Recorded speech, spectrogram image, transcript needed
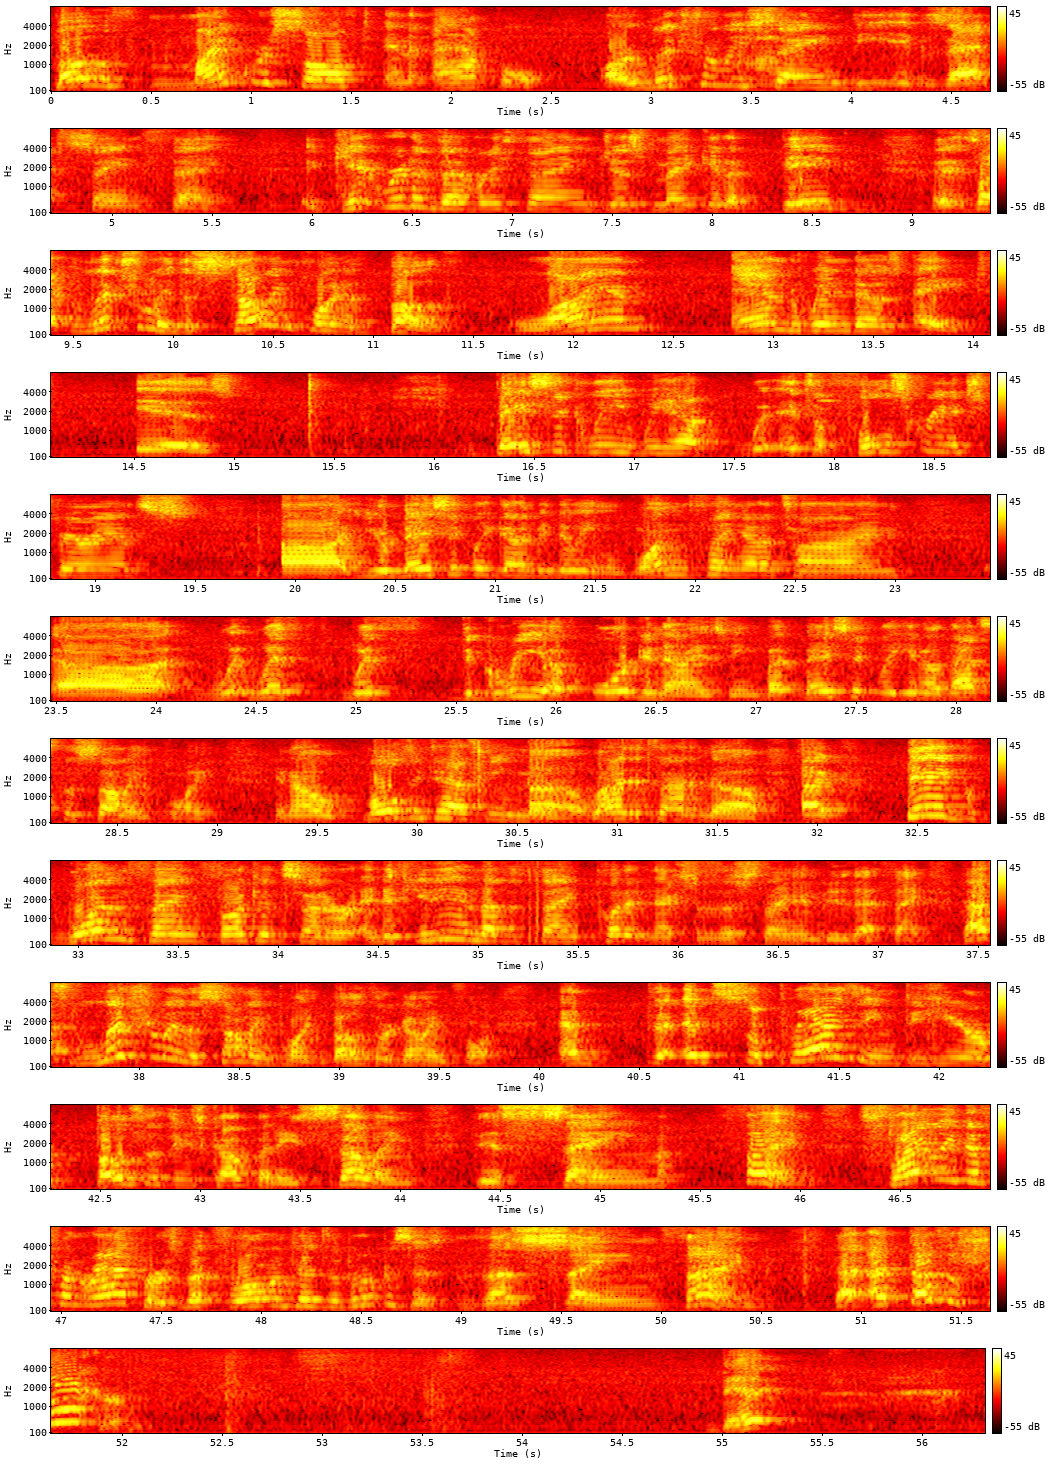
both Microsoft and Apple are literally uh-huh. saying the exact same thing. Get rid of everything, just make it a big. It's like literally the selling point of both Lion and Windows 8 is basically we have it's a full screen experience uh, you're basically going to be doing one thing at a time uh, with, with, degree of organizing, but basically, you know, that's the selling point. You know, multitasking, no. Why It's not no. Like big one thing front and center, and if you need another thing, put it next to this thing and do that thing. That's literally the selling point both are going for. And it's surprising to hear both of these companies selling this same thing. Slightly different wrappers, but for all intents and purposes, the same thing. That, that's a shocker. Bit?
